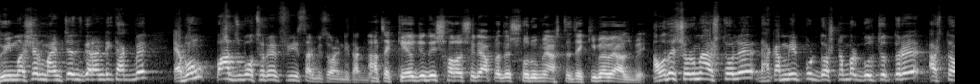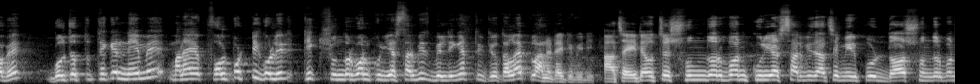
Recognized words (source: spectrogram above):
দুই মাসের মাইন্টেন্স গ্যারান্টি থাকবে এবং পাঁচ বছরের ফ্রি সার্ভিস ওয়ারেন্টি থাকবে। আচ্ছা কেউ যদি সরাসরি আপনাদের শোরুমে আসতে চায় কীভাবে আসবে? আমাদের শোরুমে আসতে হলে ঢাকা মিরপুর দশ নম্বর গোলচত্বরে আসতে হবে। গোলচত্বর থেকে নেমে মানে ফলপট্টি গলির ঠিক সুন্দরবন কুরিয়ার সার্ভিস বিল্ডিং এর তৃতীয় তলায় প্ল্যানেট আইটিভিডি আচ্ছা এটা হচ্ছে সুন্দরবন কুরিয়ার সার্ভিস আছে মিরপুর দশ সুন্দরবন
